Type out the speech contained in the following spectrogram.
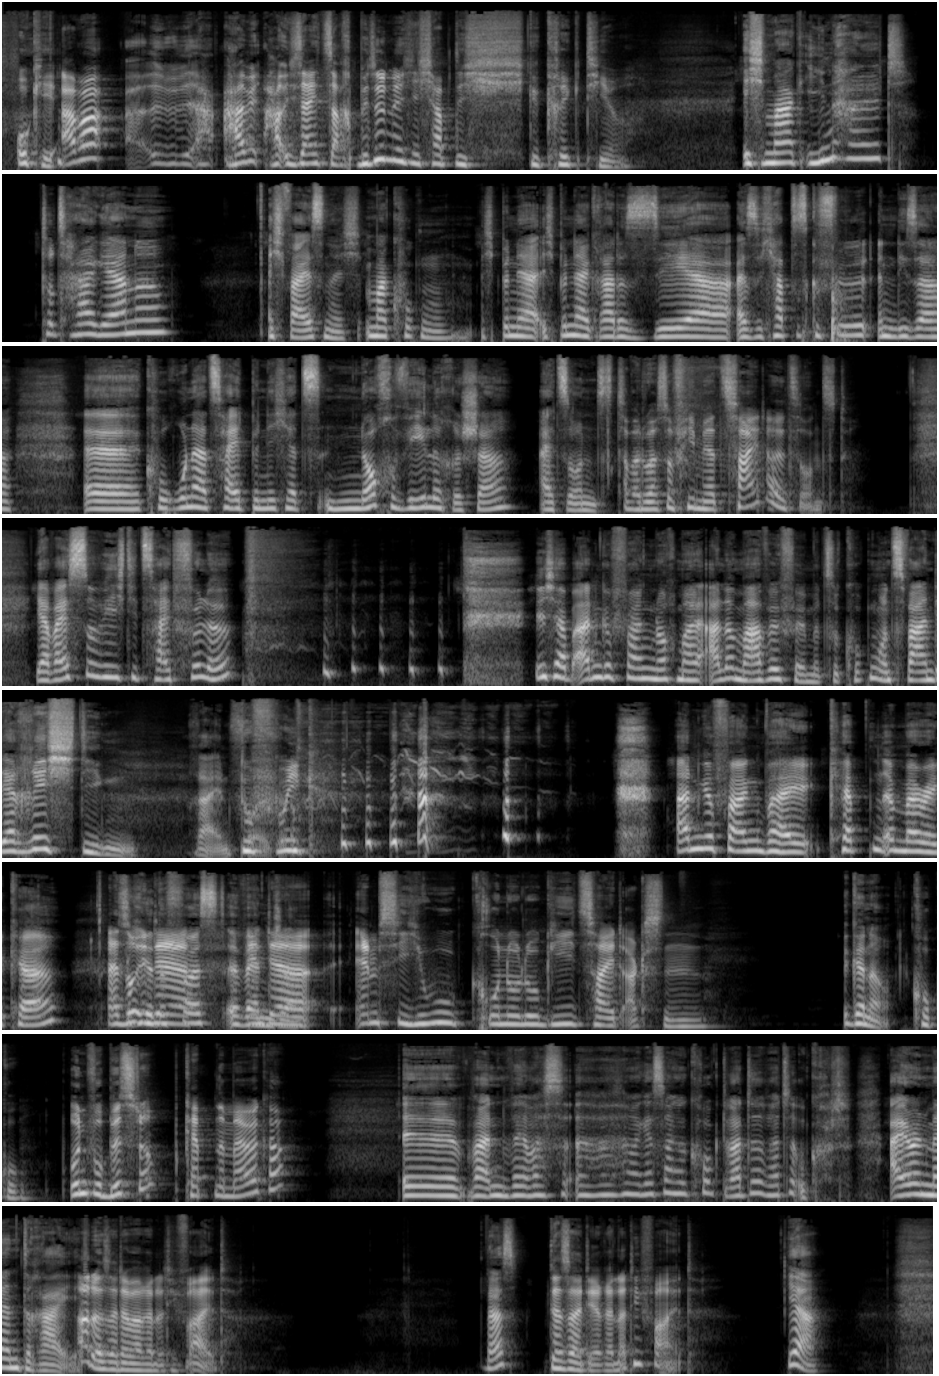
Okay, aber äh, hab, ich- hab, ich sag, sag bitte nicht, ich habe dich gekriegt hier. Ich mag ihn halt total gerne. Ich weiß nicht, mal gucken. Ich bin ja, ich bin ja gerade sehr, also ich habe das Gefühl, in dieser äh, Corona-Zeit bin ich jetzt noch wählerischer als sonst. Aber du hast doch viel mehr Zeit als sonst. Ja, weißt du, wie ich die Zeit fülle? ich habe angefangen, nochmal alle Marvel-Filme zu gucken und zwar in der richtigen Du Reihenfolge. Freak. Angefangen bei Captain America. Also in der, in der MCU-Chronologie Zeitachsen Genau. Guckung. Und wo bist du? Captain America? Äh, wann, was, äh, was haben wir gestern geguckt? Warte, warte, oh Gott. Iron Man 3. Ah, da seid ihr aber relativ weit. Was? Da seid ihr relativ weit. Ja.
